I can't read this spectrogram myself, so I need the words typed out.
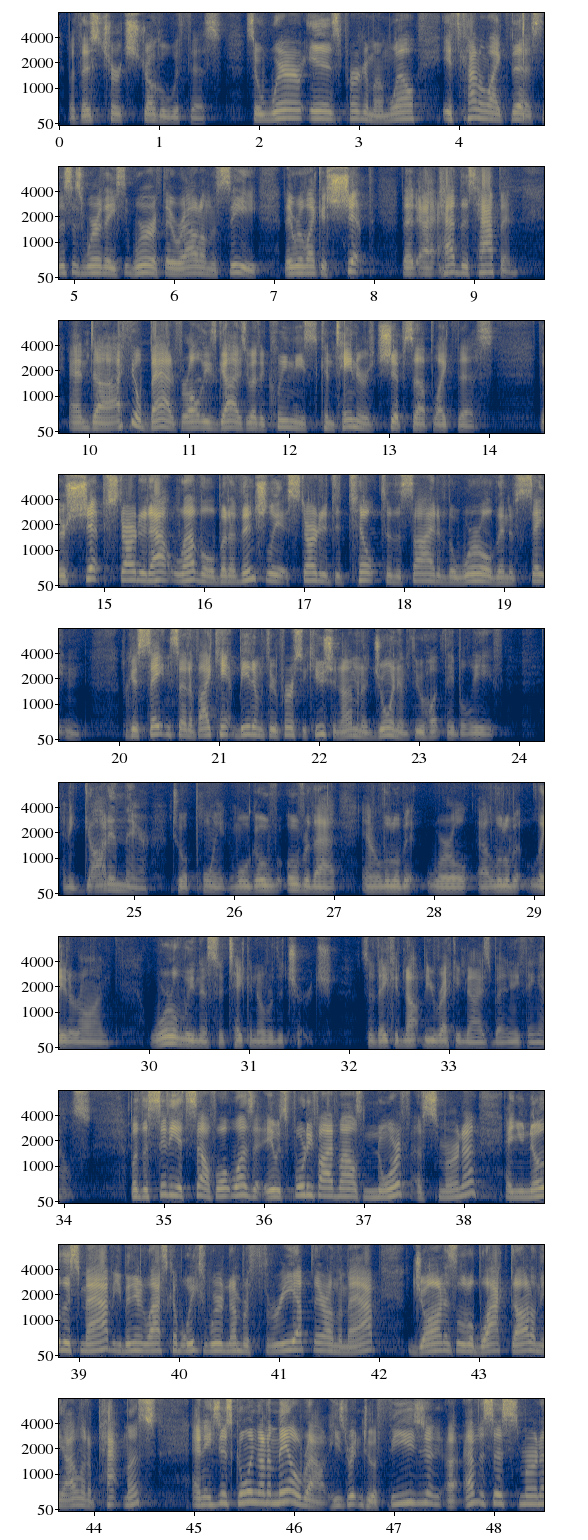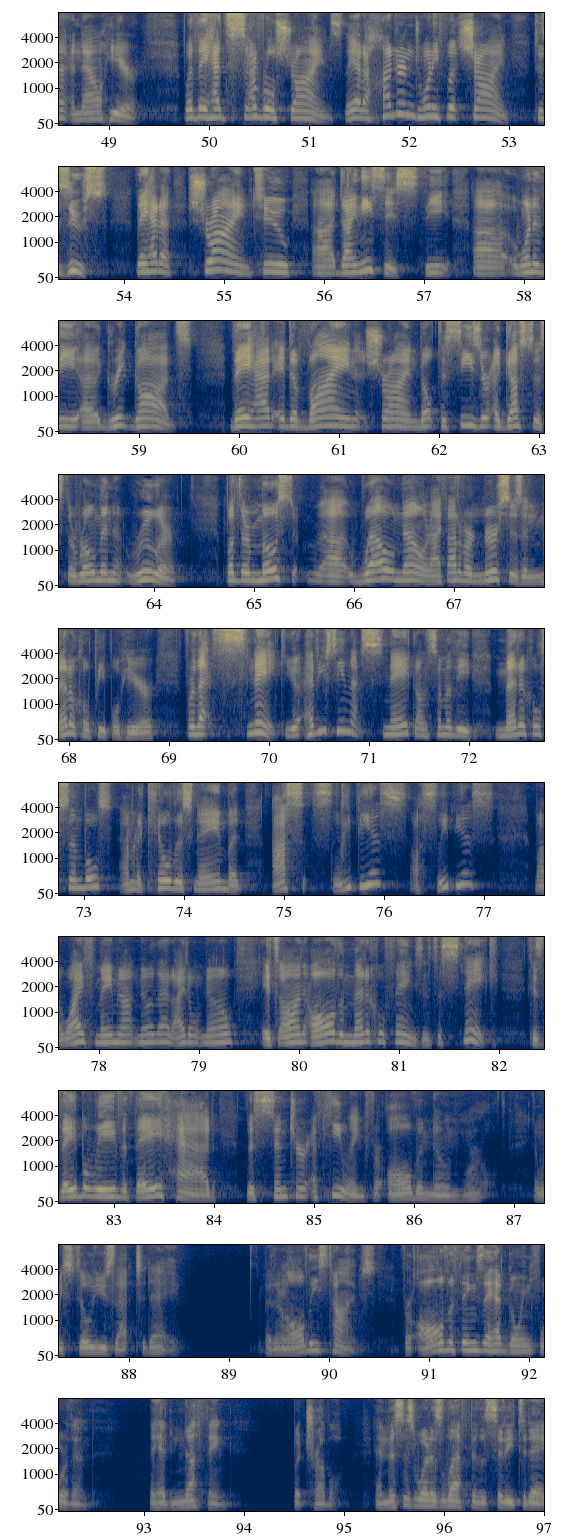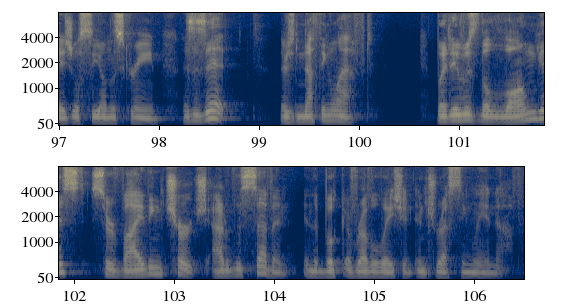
But this church struggled with this. So, where is Pergamum? Well, it's kind of like this. This is where they were if they were out on the sea. They were like a ship that uh, had this happen. And uh, I feel bad for all these guys who had to clean these container ships up like this. Their ship started out level, but eventually it started to tilt to the side of the world and of Satan. Because Satan said, if I can't beat him through persecution, I'm going to join him through what they believe. And he got in there to a point, and we'll go over that in a little bit, a little bit later on worldliness had taken over the church, so they could not be recognized by anything else. But the city itself, what was it? It was 45 miles north of Smyrna. And you know this map. You've been here the last couple weeks. We're number three up there on the map. John is a little black dot on the island of Patmos. And he's just going on a mail route. He's written to uh, Ephesus, Smyrna, and now here. But they had several shrines. They had a 120 foot shrine to Zeus. They had a shrine to uh, Dionysus, the, uh, one of the uh, Greek gods. They had a divine shrine built to Caesar Augustus, the Roman ruler. But they're most uh, well known. I thought of our nurses and medical people here for that snake. You, have you seen that snake on some of the medical symbols? I'm going to kill this name, but Asclepius? Asclepius? My wife may not know that. I don't know. It's on all the medical things. It's a snake because they believe that they had the center of healing for all the known world. And we still use that today. But in all these times, for all the things they had going for them, they had nothing but trouble. And this is what is left of the city today, as you'll see on the screen. This is it. There's nothing left. But it was the longest surviving church out of the seven in the book of Revelation, interestingly enough.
